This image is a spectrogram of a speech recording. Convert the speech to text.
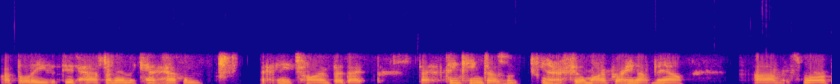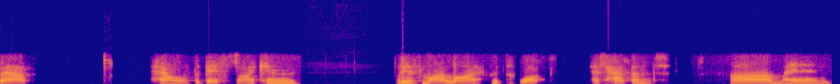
I believe it did happen, and it can happen at any time. But that that thinking doesn't, you know, fill my brain up now. Um, it's more about how the best I can live my life with what has happened, um, and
